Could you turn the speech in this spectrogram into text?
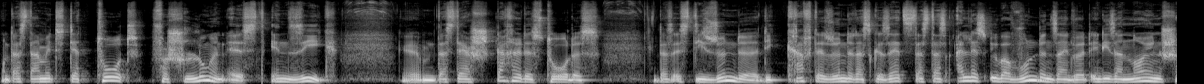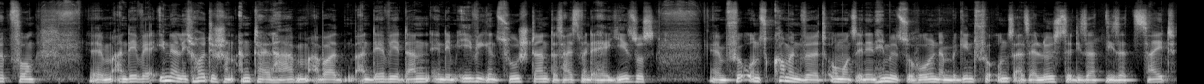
und dass damit der Tod verschlungen ist in Sieg, äh, dass der Stachel des Todes das ist die Sünde, die Kraft der Sünde, das Gesetz, dass das alles überwunden sein wird in dieser neuen Schöpfung, ähm, an der wir innerlich heute schon Anteil haben, aber an der wir dann in dem ewigen Zustand, das heißt, wenn der Herr Jesus ähm, für uns kommen wird, um uns in den Himmel zu holen, dann beginnt für uns als Erlöste dieser, diese Zeit,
